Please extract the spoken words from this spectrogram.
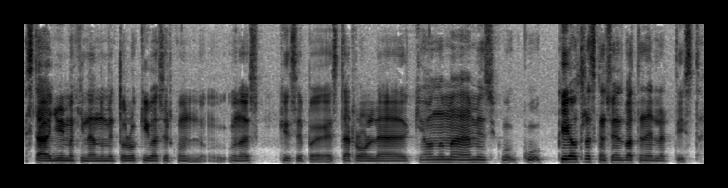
estaba yo imaginándome todo lo que iba a hacer con una vez que sepa esta rola, que oh mames, ¿qué otras canciones va a tener el artista?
